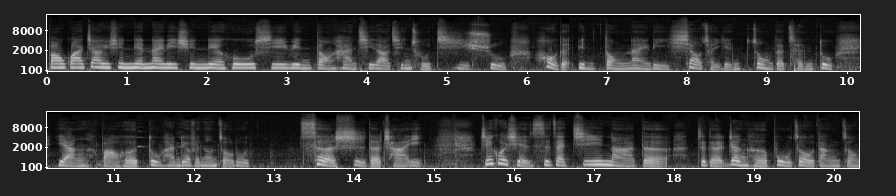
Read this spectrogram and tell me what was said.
包括教育训练、耐力训练、呼吸运动和气道清除技术后的运动耐力、哮喘严重的程度、氧饱和度和六分钟走路。测试的差异，结果显示，在基纳的这个任何步骤当中，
